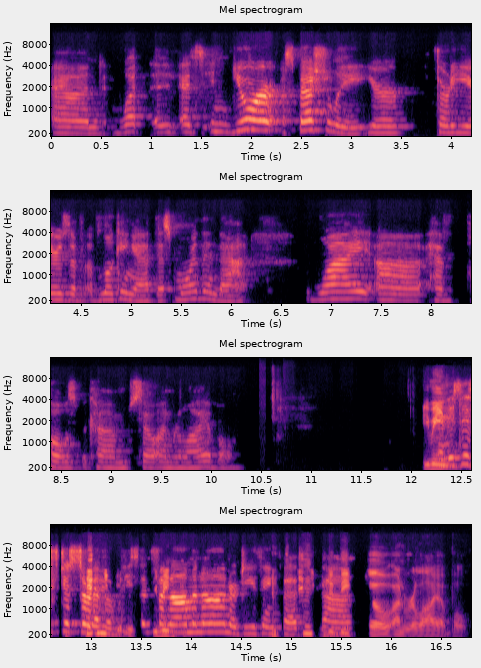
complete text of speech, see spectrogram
And what, as in your, especially your 30 years of, of looking at this, more than that, why uh, have polls become so unreliable? You mean and is this just sort of a recent phenomenon, or do you think that uh, to be so unreliable?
